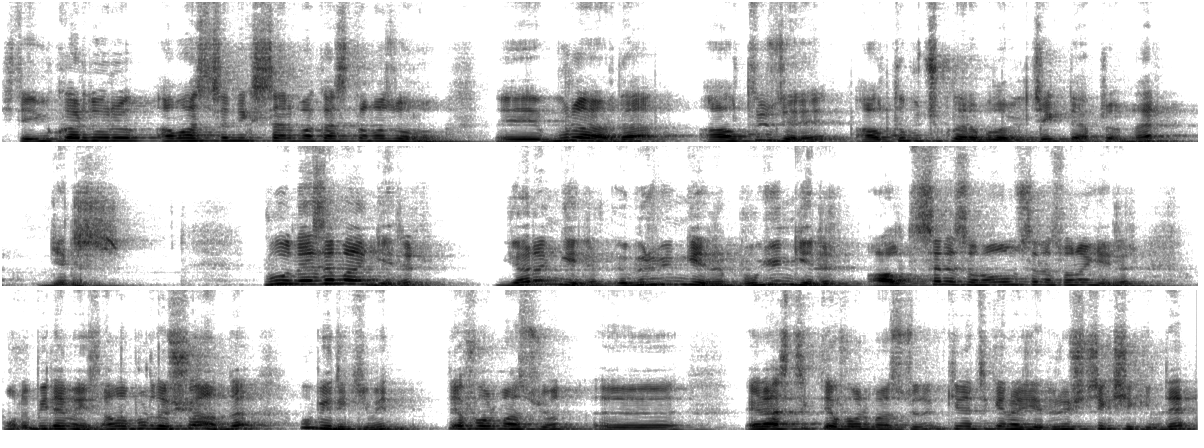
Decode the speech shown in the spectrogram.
işte yukarı doğru Amasya Niksar makaslama zonu e, buralarda 6 üzeri 6,5'ları bulabilecek depremler gelir. Bu ne zaman gelir? Yarın gelir, öbür gün gelir, bugün gelir, 6 sene sonra 10 sene sonra gelir. Onu bilemeyiz. Ama burada şu anda bu birikimin deformasyon, e, elastik deformasyonun kinetik enerjiye dönüşecek şekilde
